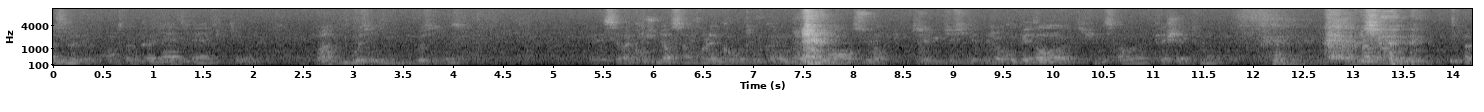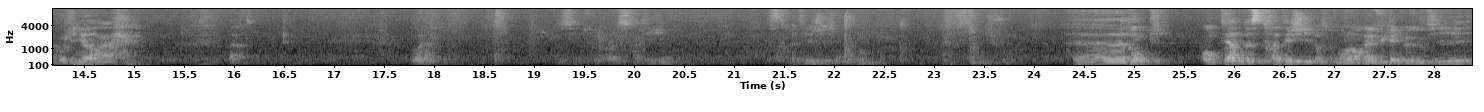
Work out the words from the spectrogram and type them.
c'est- Entre connaître et appliquer. voilà, aussi, c'est vrai qu'en junior, c'est un problème qu'on retrouve quand même relativement souvent. J'ai vu que des gens compétents euh, qui finissent par euh, clasher avec tout le monde. Pas qu'en junior, hein. Partout. Voilà. Je pense que c'est tout pour la stratégie. Stratégie. Euh, donc, en de stratégie, parce que bon, là, on a vu quelques outils,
